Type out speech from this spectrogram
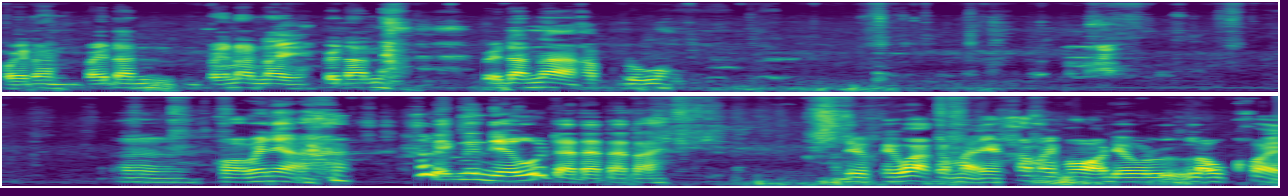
ไปด้าน ไปด้าน ไปด้านใน ไปด้าน ไปด้านหน้าครับดู เออ พอไหมเนี่ย เล็กนิดเดียวแต่แต่แต่เดี๋ยวใครว่ากันใหม่ถ้าไม่พอเดี๋ยวเราค่อย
